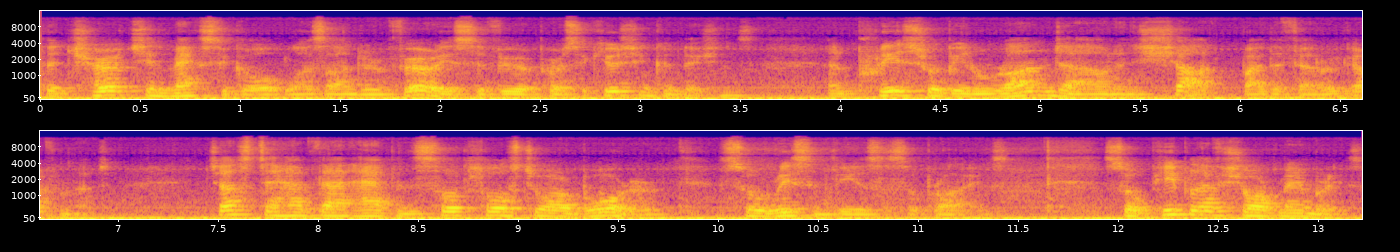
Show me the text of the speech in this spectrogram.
the church in Mexico was under very severe persecution conditions and priests were being run down and shot by the federal government. Just to have that happen so close to our border so recently is a surprise. So people have short memories.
